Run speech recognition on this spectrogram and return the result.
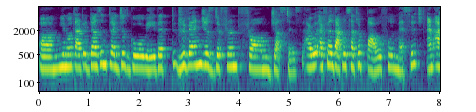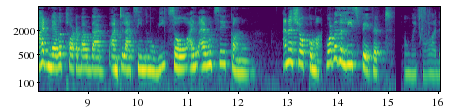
Um, you know that it doesn't like just go away. That revenge is different from justice. I, w- I felt that was such a powerful message, and I had never thought about that until I'd seen the movie. So I, I would say Kanun. And Ashok Kumar. What was the least favorite? Oh my god.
